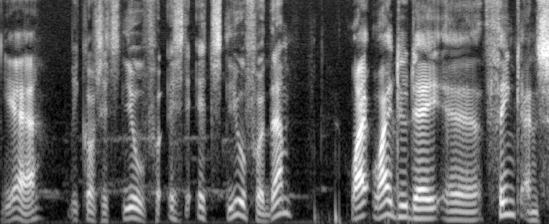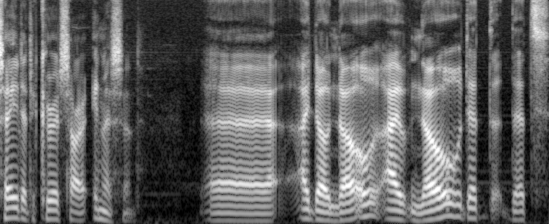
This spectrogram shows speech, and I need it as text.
Yeah, because it's new for it's, it's new for them. Why why do they uh, think and say that the Kurds are innocent? Uh, I don't know. I know that that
